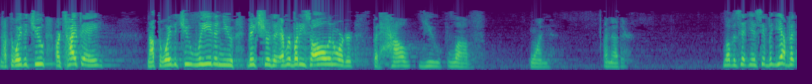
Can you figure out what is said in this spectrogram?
not the way that you are type A, not the way that you lead and you make sure that everybody's all in order, but how you love one another. Love is it. You say, but yeah, but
